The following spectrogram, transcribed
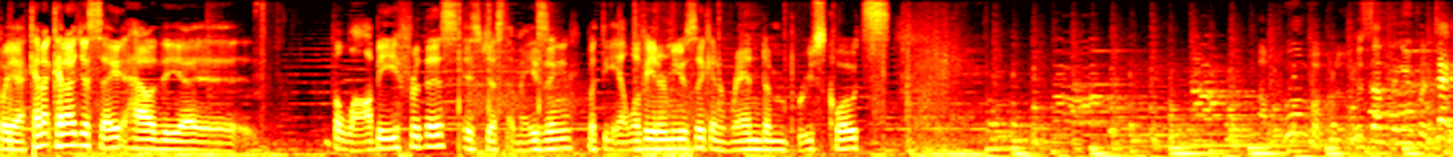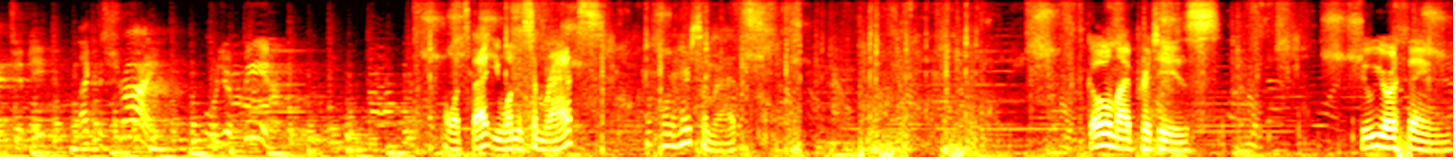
But yeah, can I can I just say how the uh, the lobby for this is just amazing with the elevator music and random Bruce quotes. A Pumbaa bloom is something you protect, Jimmy, like the shrine or your beer. Oh, what's that? You wanted some rats? Oh, here's some rats. Go, my pretties. Do your thing.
